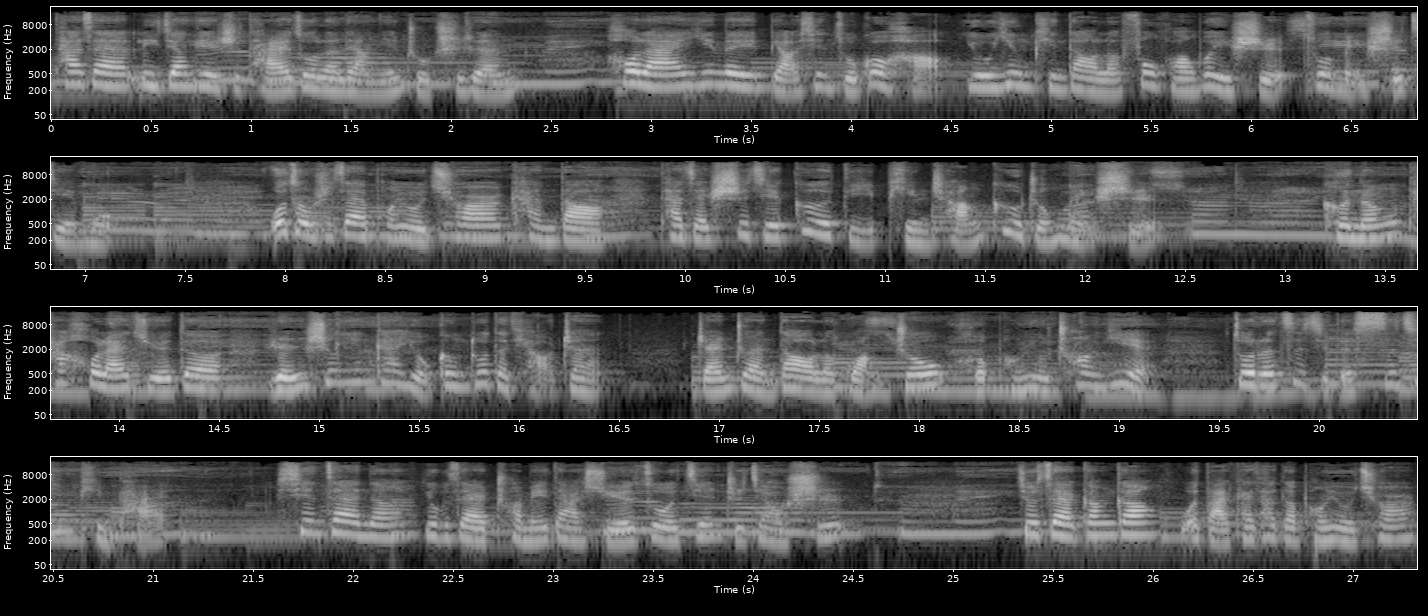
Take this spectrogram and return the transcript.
她在丽江电视台做了两年主持人，后来因为表现足够好，又应聘到了凤凰卫视做美食节目。我总是在朋友圈看到她在世界各地品尝各种美食。可能他后来觉得人生应该有更多的挑战，辗转到了广州和朋友创业，做了自己的丝巾品牌。现在呢，又在传媒大学做兼职教师。就在刚刚，我打开他的朋友圈，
